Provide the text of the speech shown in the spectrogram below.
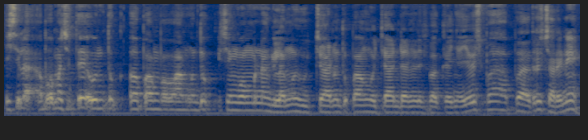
istilah apa maksudnya untuk uh, pawang-pawang untuk sing wong menanggulangi hujan untuk pawang hujan dan lain sebagainya. Ya wis apa terus cari ini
